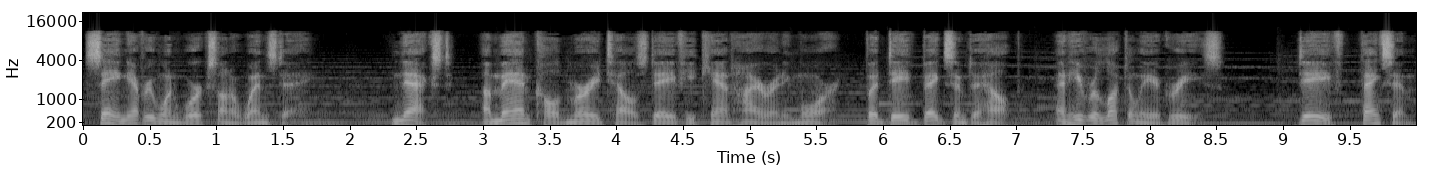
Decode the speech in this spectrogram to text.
saying everyone works on a Wednesday. Next, a man called Murray tells Dave he can't hire anymore, but Dave begs him to help, and he reluctantly agrees. Dave thanks him,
